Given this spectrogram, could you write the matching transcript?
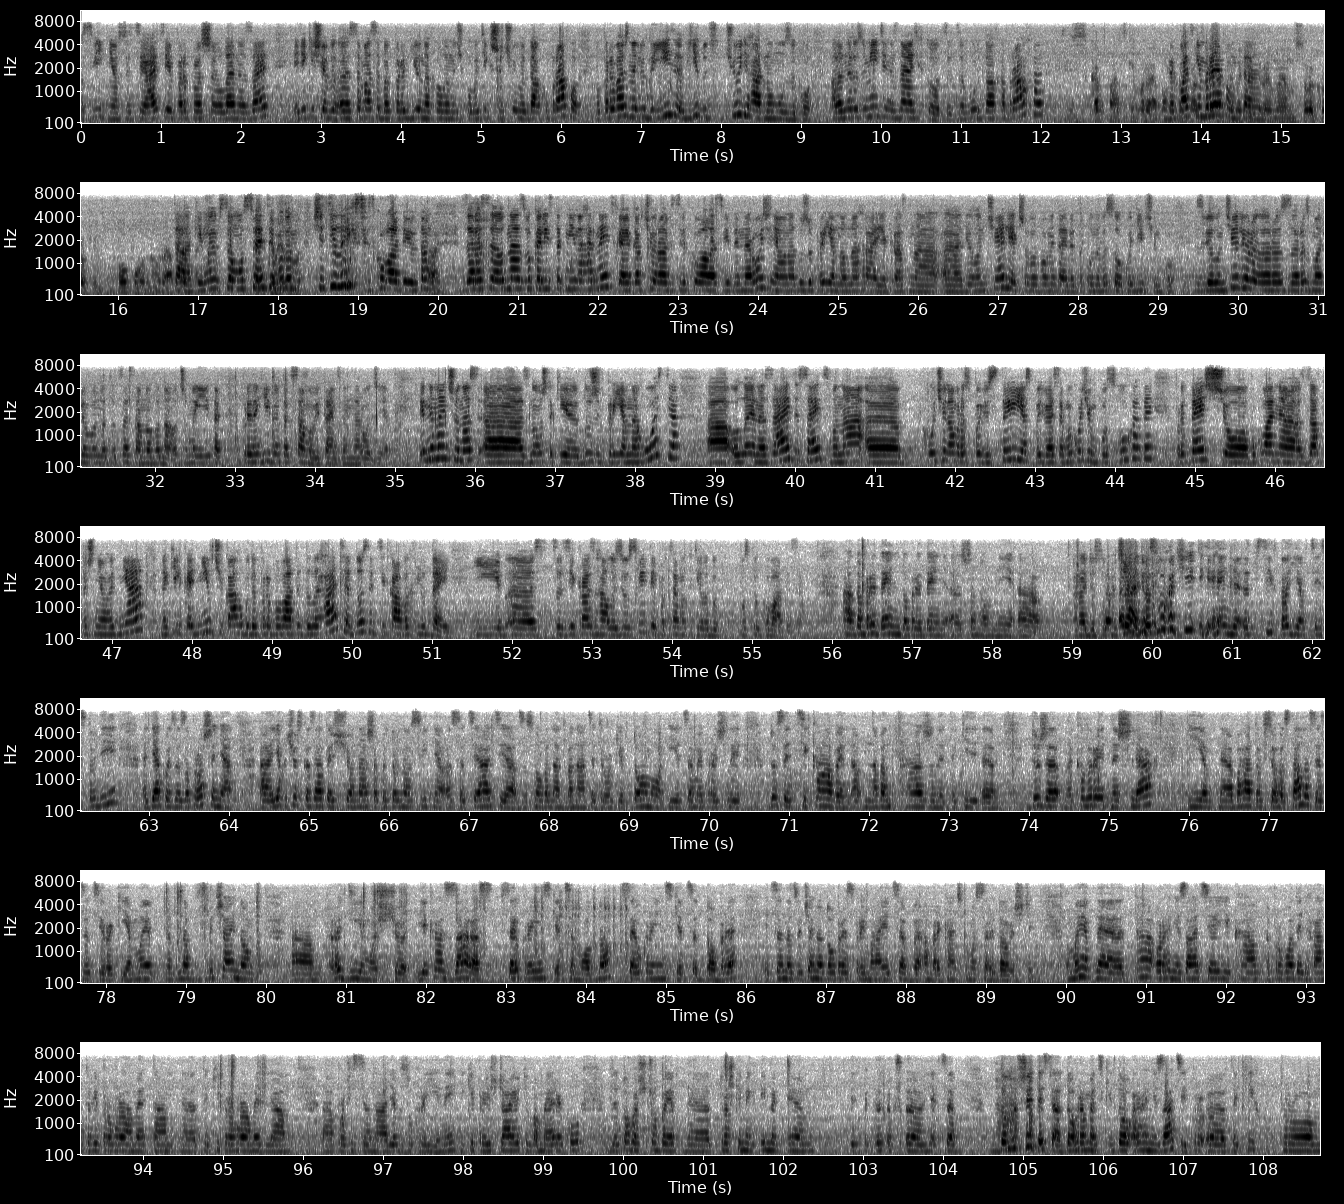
освітньої асоціації. Перепрошую Олена Зайд. Я тільки ще е, сама себе переб'ю на хвилиночку. Ви тільки що чули даху браху. Бо переважно люди їдуть, чують гарну музику, але не розуміють і не знають хто це. Це гурт Даха Браха. З карпатським репом. Карпатським репом, Ми так. підтримуємо 40 років попу, ну репу. Так, і ми в цьому сенсі Святкуємо. будемо ще цілий рік святкувати. І Там Так. зараз е, одна з вокалісток Ніна Гарнецька, яка вчора святкувала свій день народження. Вона дуже приємно вона грає якраз на е, віолончелі. Якщо ви пам'ятаєте таку невисоку дівчинку з віолончелі роз, розмальовано, то це саме вона. Отже, ми її так принагідно так само вітаємо з днем народження. Тим не менше, у нас е, знову ж таки дуже приємна гостя е, Олена Зайц. Сайц. Вона е, хоче нам розповісти. Я сподіваюся, ми хочемо послухати про те, що буквально з завтрашнього дня на кілька днів в Чикаго буде перебувати делегація досить цікавих людей, і е, це якраз галузі освіти. І про це ми хотіли би поспілкуватися. Добрий день, добрий день, е, шановні е, Радіослухачі. радіослухачі і всі, хто є в цій студії. Дякую за запрошення. Я хочу сказати, що наша культурно-освітня асоціація заснована 12 років тому, і це ми пройшли досить цікавий, на- навантажений, такий е, дуже колоритний шлях. І е, багато всього сталося за ці роки. Ми надзвичайно радіємо, що якраз зараз все українське це модно, все українське це добре, і це надзвичайно добре сприймається в американському середовищі. Ми е, та організація, яка проводить грантові програми та е, такі програми для е, професіоналів з України, які приїжджають в Америку для того, щоб трошки як це долучитися до громадських до організацій таких про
